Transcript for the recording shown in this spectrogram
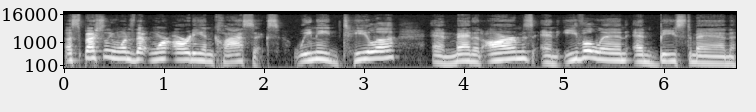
especially ones that weren't already in classics. We need Teela and Man at Arms and Evil-Lyn and Beastman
